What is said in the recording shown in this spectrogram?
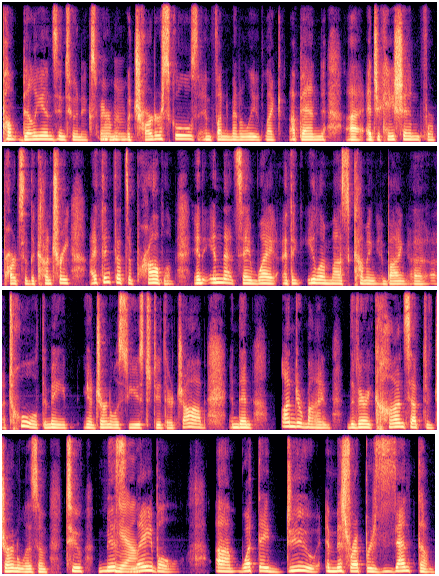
pump billions into an experiment mm-hmm. with charter schools and fundamentally like upend uh, education for parts of the country i think that's a problem and in that same way i think elon musk coming and buying a, a tool that made you know journalists use to do their job and then undermine the very concept of journalism to mislabel um, what they do and misrepresent them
